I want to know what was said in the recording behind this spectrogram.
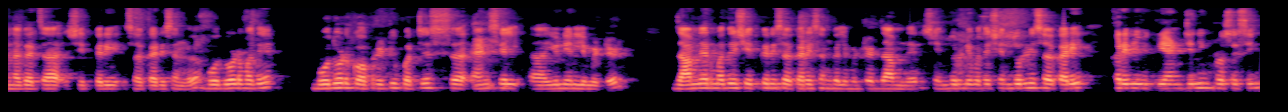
नगरचा शेतकरी सहकारी संघ बोदवडमध्ये Bodwad cooperative purchase and sale union limited जामनेरमध्ये शेतकरी सहकारी संघ लिमिटेड जामनेर शेंदुर्णीमध्ये शेंदुर्ली सहकारी खरेदी विक्री अँड जिनिंग प्रोसेसिंग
